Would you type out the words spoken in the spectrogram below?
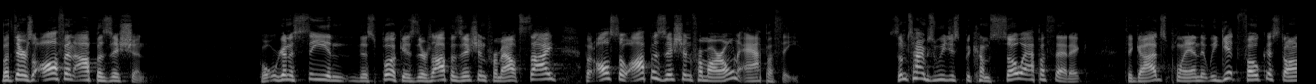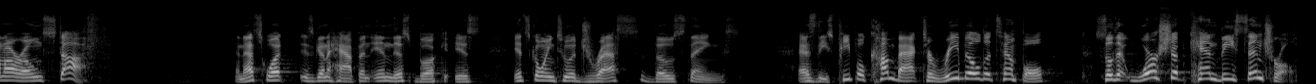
but there's often opposition. What we're going to see in this book is there's opposition from outside, but also opposition from our own apathy. Sometimes we just become so apathetic to God's plan that we get focused on our own stuff. And that's what is going to happen in this book is it's going to address those things. As these people come back to rebuild a temple so that worship can be central.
